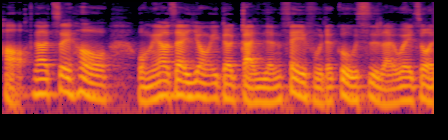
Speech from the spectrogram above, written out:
好，那最后我们要再用一个感人肺腑的故事来为做。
